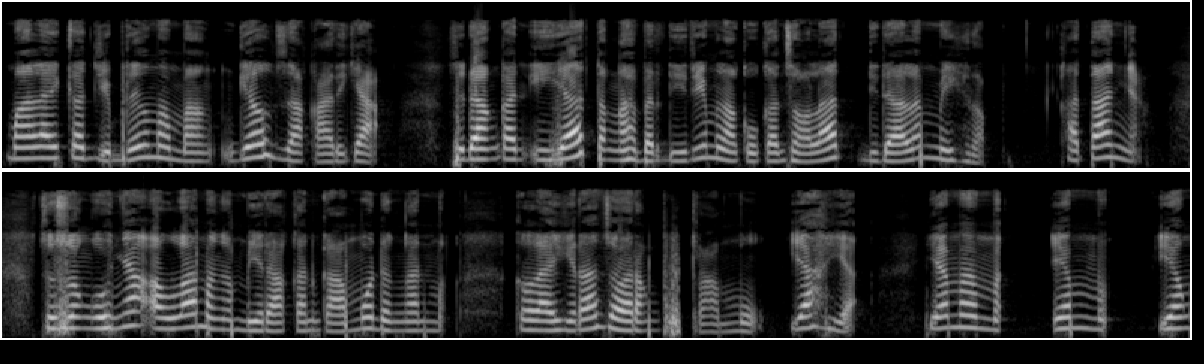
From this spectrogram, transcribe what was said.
malaikat Jibril memanggil Zakaria. Sedangkan ia tengah berdiri melakukan sholat di dalam mihrab. Katanya, Sesungguhnya Allah mengembirakan kamu dengan kelahiran seorang putramu, Yahya, yang, mem yang, yang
